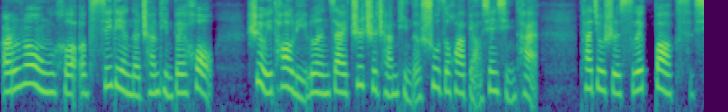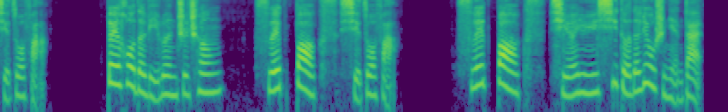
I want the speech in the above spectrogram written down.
而 Room 和 Obsidian 的产品背后，是有一套理论在支持产品的数字化表现形态，它就是 Slipbox 写作法背后的理论支撑。Slipbox 写作法，Slipbox 起源于西德的六十年代。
